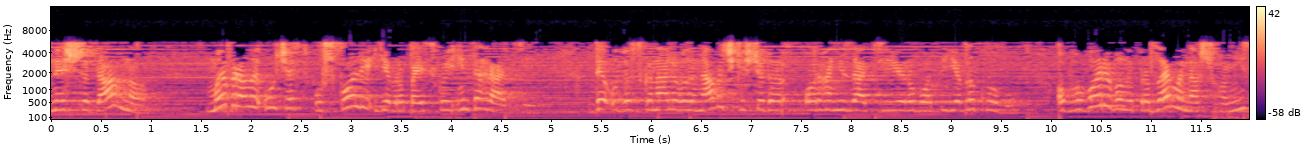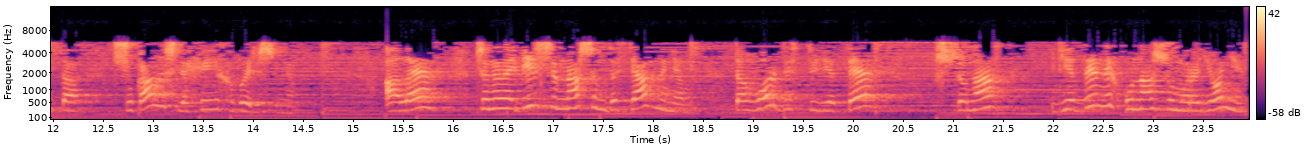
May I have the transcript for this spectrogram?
Нещодавно ми брали участь у школі європейської інтеграції, де удосконалювали навички щодо організації роботи Євроклубу, обговорювали проблеми нашого міста, шукали шляхи їх вирішення. Але чи не найбільшим нашим досягненням та гордістю є те, що нас, єдиних у нашому районі,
